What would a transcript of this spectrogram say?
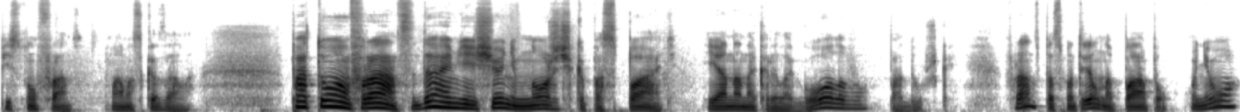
пискнул Франц. Мама сказала. Потом, Франц, дай мне еще немножечко поспать. И она накрыла голову подушкой. Франц посмотрел на папу. У него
